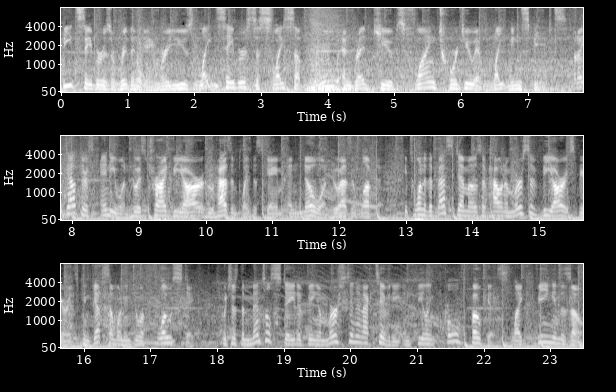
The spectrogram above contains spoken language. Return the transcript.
Beat Saber is a rhythm game where you use lightsabers to slice up blue and red cubes flying toward you at lightning speeds. But I doubt there's anyone who has tried VR who hasn't played this game, and no one who hasn't loved it. It's one of the best demos of how an immersive VR experience can get someone into a flow state, which is the mental state of being immersed in an activity and feeling full focus, like being in the zone.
